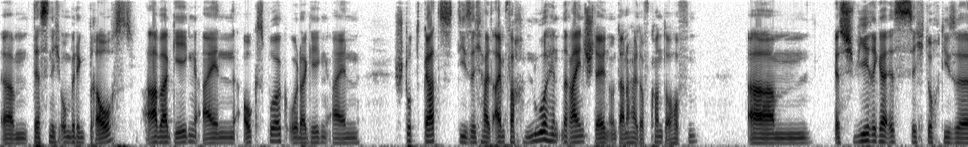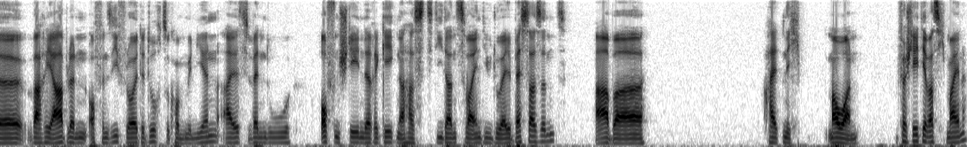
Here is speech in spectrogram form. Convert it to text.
ähm, das nicht unbedingt brauchst, aber gegen ein Augsburg oder gegen ein Stuttgart, die sich halt einfach nur hinten reinstellen und dann halt auf Konter hoffen, ähm, es schwieriger ist, sich durch diese variablen Offensivleute durchzukombinieren, als wenn du offenstehendere Gegner hast, die dann zwar individuell besser sind, aber halt nicht mauern. Versteht ihr, was ich meine?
